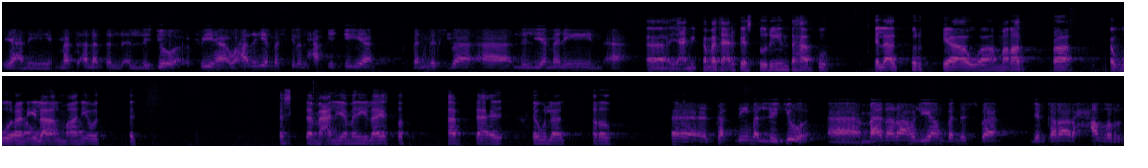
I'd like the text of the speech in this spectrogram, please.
يعني مسألة اللجوء فيها. وهذه هي المشكلة الحقيقية بالنسبة آه، لليمنيين آه. آه، يعني كما تعرف السوريين ذهبوا إلى تركيا ومناطق أخرى عبورا إلى ألمانيا المشكلة مع اليمني لا يستطيع إلى دولة لغرض تقديم اللجوء. ما نراه اليوم بالنسبة لقرار حظر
